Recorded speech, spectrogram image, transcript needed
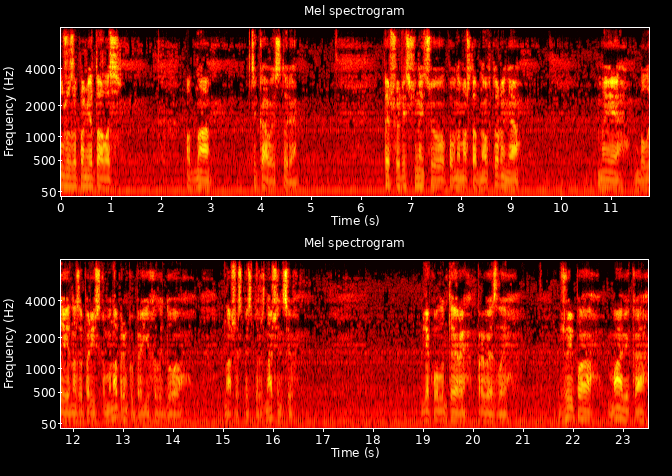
дуже запам'яталась одна цікава історія. Першу річницю повномасштабного вторгнення ми були на Запорізькому напрямку, приїхали до наших спецпризначенців. Як волонтери привезли джипа, мавіка,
